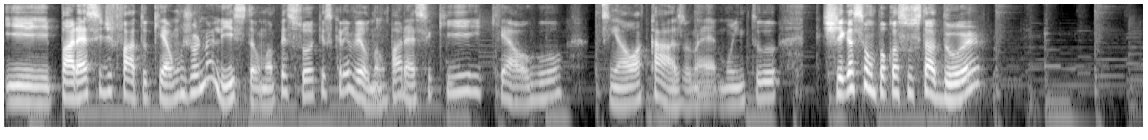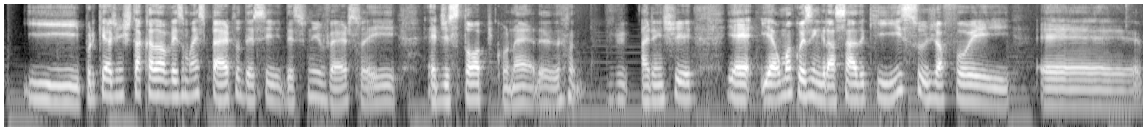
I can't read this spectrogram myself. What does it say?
e parece de fato que é um jornalista, uma pessoa que escreveu, não parece que, que é algo assim ao acaso, né? É muito. Chega a ser um pouco assustador. E porque a gente tá cada vez mais perto desse, desse universo aí, é distópico, né? A gente. E é, e é uma coisa engraçada que isso já foi. É,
